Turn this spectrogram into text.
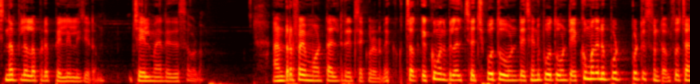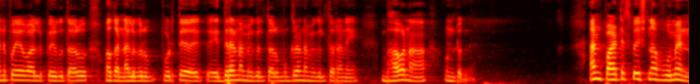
చిన్నపిల్లలు అప్పుడే పెళ్ళిళ్ళు చేయడం చైల్డ్ మ్యారేజెస్ అవ్వడం అండర్ ఫైవ్ మోర్టాలిటీ రేట్స్ ఎక్కువ ఉండడం. ఎక్కువ ఎక్కువ మంది పిల్లలు చచ్చిపోతూ ఉంటే చనిపోతూ ఉంటే ఎక్కువ మందిని పుట్ పుట్టిస్తుంటాం. సో చనిపోయే వాళ్ళు పెరుగుతారు ఒక నలుగురు పుడితే ఇద్దరన్నా మిగులుతారు ముగ్గురన్నా మిగులుతారు అనే భావన ఉంటుంది. And participation of women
